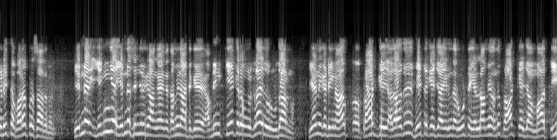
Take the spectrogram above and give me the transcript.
கிடைத்த வரப்பிரசாதம் என்ன எங்க என்ன செஞ்சிருக்காங்க இந்த தமிழ்நாட்டுக்கு அப்படின்னு கேட்கறவங்களுக்குலாம் இது ஒரு உதாரணம். ஏன்னு கேட்டீங்கன்னா ப்ராட் கேஜ் அதாவது மீட்டர் கேஜா இருந்த ரூட்டை எல்லாமே வந்து ப்ராட் கேஜா மாத்தி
